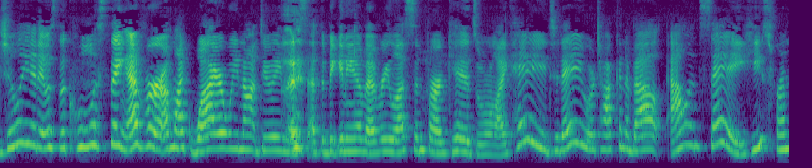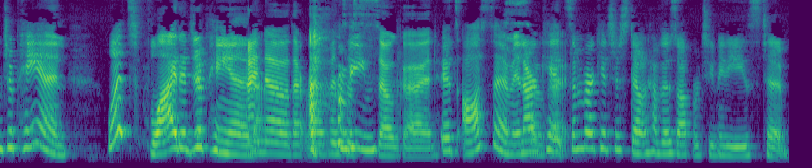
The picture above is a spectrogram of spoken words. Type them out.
Jillian, it was the coolest thing ever. I'm like, why are we not doing this at the beginning of every lesson for our kids? When we're like, hey, today we're talking about Allen Say. He's from Japan. Let's fly to Japan. I know that relevance I mean, is so good. It's awesome. And our kids, good. some of our kids just don't have those opportunities to.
